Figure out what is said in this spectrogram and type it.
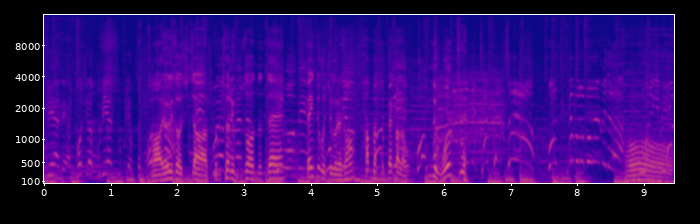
무리해야 돼요. 버즈가 무리할 수밖에 없어. 버즈가 아 여기서 진짜 병철이 무서웠는데 뺑 들고 있죠 그래서 한발좀 뺏가려고 근데 원태 잡혔어요. 원탭으로 보냅니다. 오.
